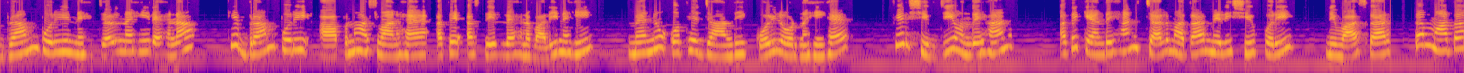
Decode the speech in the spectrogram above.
ਬ੍ਰਹਮਪੁਰੀ ਨਿਹਚਲ ਨਹੀਂ ਰਹਿਣਾ ਕਿ ਬ੍ਰਹਮਪੁਰੀ ਆਪ ਨਾਸ਼ਵਾਨ ਹੈ ਅਤੇ ਅਸਥਿਰ ਰਹਿਣ ਵਾਲੀ ਨਹੀਂ। ਮੈਨੂੰ ਉੱਥੇ ਜਾਣ ਦੀ ਕੋਈ ਲੋੜ ਨਹੀਂ ਹੈ। ਫਿਰ ਸ਼ਿਵ ਜੀ ਆਉਂਦੇ ਹਨ ਅਤੇ ਕਹਿੰਦੇ ਹਨ, ਚੱਲ ਮਾਤਾ, ਮੇਰੀ ਸ਼ਿਵਪੁਰੀ ਨਿਵਾਸ ਕਰ। ਤਾਂ ਮਾਤਾ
